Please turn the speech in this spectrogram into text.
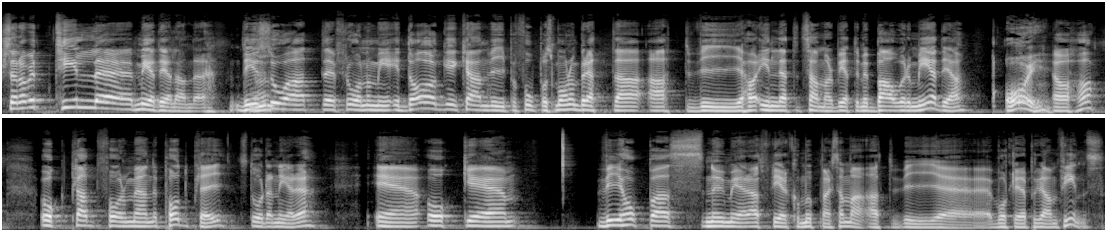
Sen har vi ett till eh, meddelande. Det är Mm. så att eh, från och med idag kan vi på Fotbollsmorgon berätta att vi har inlett ett samarbete med Bauer Media. Oj! Jaha. Och plattformen Podplay står där nere. Eh, och eh, vi hoppas numera att fler kommer uppmärksamma att vi, eh, vårt lilla program finns.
